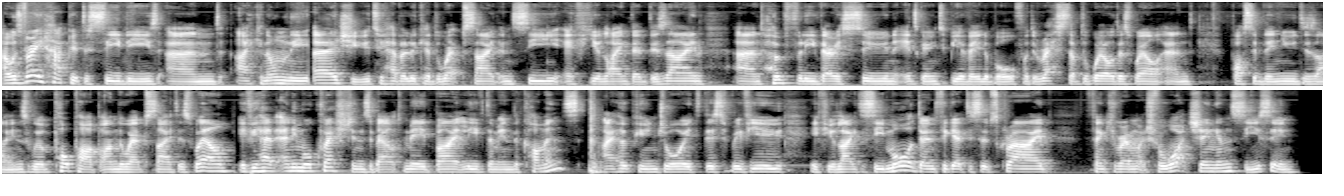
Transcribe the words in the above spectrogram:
I was very happy to see these and I can only urge you to have a look at the website and see if you like their design and hopefully very soon it's going to be available for the rest of the world as well and possibly new designs will pop up on the website as well. If you have any more questions about Made By, leave them in the comments. I hope you enjoyed this review. If you'd like to see more, don't forget to subscribe. Thank you very much for watching and see you soon.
